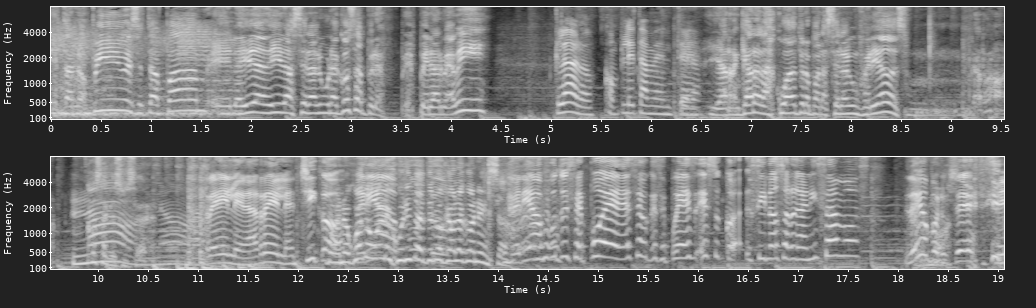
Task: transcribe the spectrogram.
están los pibes, está Pam, eh, la idea de ir a hacer alguna cosa, pero es- esperarme a mí. Claro. Completamente. Y arrancar a las 4 para hacer algún feriado es un garrón. No, cosa que sucede. no, arreglen, arreglen, chicos. Bueno, ¿cuándo vuelve Julita? Tenemos que hablar con ella. Feriado futu y se puede, eso que se puede. Eso, co- si nos organizamos, lo digo por ustedes. Sí,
